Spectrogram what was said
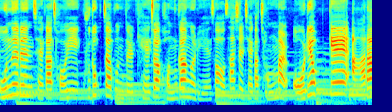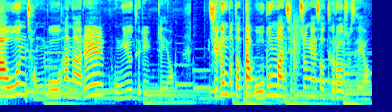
오늘은 제가 저희 구독자분들 계좌 건강을 위해서 사실 제가 정말 어렵게 알아온 정보 하나를 공유 드릴게요. 지금부터 딱 5분만 집중해서 들어주세요.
